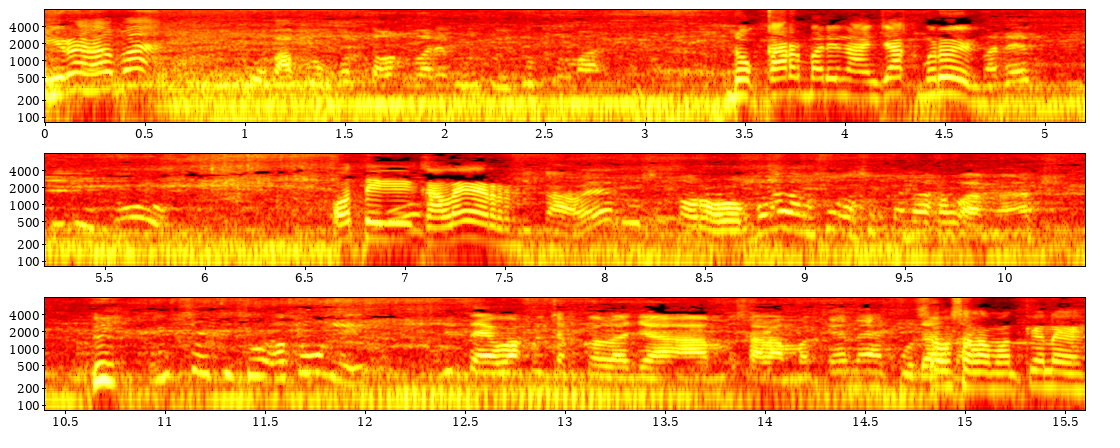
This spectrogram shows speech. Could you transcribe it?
Kira apa? Kampung ke tahun 2007 cuma. Dokar bari nanjak meureun. Pada di itu. Oh kaler. Di kaler terus norong langsung masuk ke kawangan. Ih Itu itu aku nih ditewak cekel aja am, selamat keneh kuda. so selamat kene.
